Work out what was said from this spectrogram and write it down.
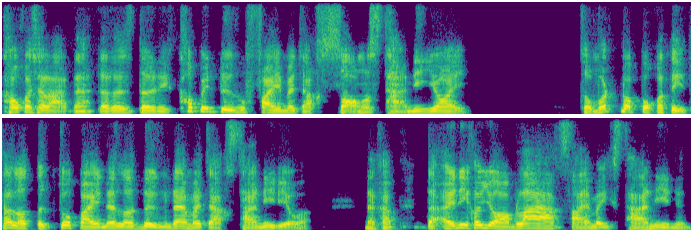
เขาก็ฉลาดนะ Data Center นี้เขาไปดึงไฟมาจากสองสถานีย่อย สมมติว่าปกติถ้าเราตึกทั่วไปเนี่ยเราดึงได้มาจากสถานีเดียวอะ นะครับ แต่อันนี้เขายอมลากสายมาอีกสถานีหนึ่ง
